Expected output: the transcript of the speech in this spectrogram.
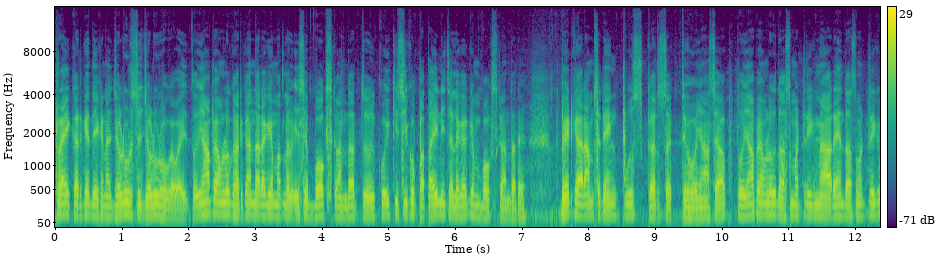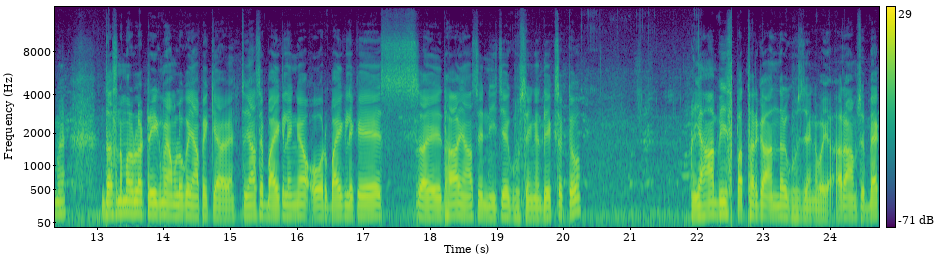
ट्राई करके देखना, ज़रूर से ज़रूर होगा भाई। तो यहाँ पे हम लोग घर के अंदर आ गए मतलब इसे बॉक्स का अंदर। तो कोई किसी को पता ही नहीं चलेगा कि हम बॉक्स के अंदर है। तो बैठ के आराम से रैंक पुश कर सकते हो यहाँ से आप। तो यहाँ पे हम लोग दसवा ट्रिक में आ रहे हैं, दसवा ट्रिक में। दस नंबर वाला ट्रिक में हम लोग का यहाँ पर क्या है? तो यहाँ से बाइक लेंगे और बाइक लेके सीधा यहाँ से नीचे घुसेंगे, देख सकते हो। यहाँ भी इस पत्थर का अंदर घुस जाएँगे भाई आराम से। बैक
